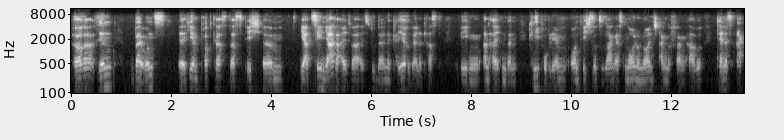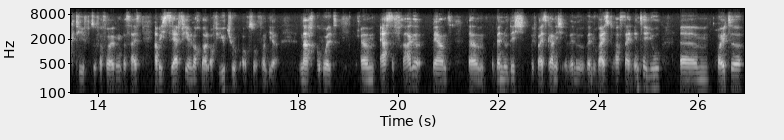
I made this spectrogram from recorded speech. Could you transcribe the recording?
Hörerin bei uns äh, hier im Podcast, dass ich ähm, ja zehn Jahre alt war, als du deine Karriere beendet hast wegen anhaltenden Knieproblemen und ich sozusagen erst 99 angefangen habe, Tennis aktiv zu verfolgen. Das heißt, habe ich sehr viel nochmal auf YouTube auch so von dir nachgeholt. Ähm, erste Frage, Bernd, ähm, wenn du dich, ich weiß gar nicht, wenn du, wenn du weißt, du hast ein Interview ähm, heute,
